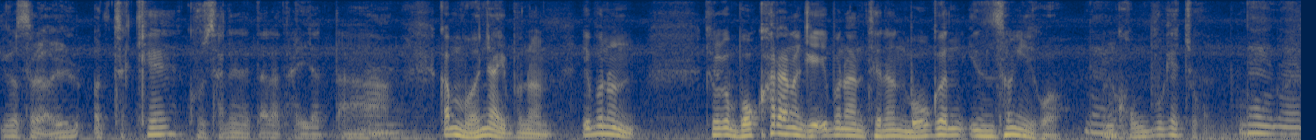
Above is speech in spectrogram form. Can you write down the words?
이것을 얼- 어떻게 구사련에 따라 달렸다. 음. 그러니까 뭐냐 이분은 이분은 결국 목화라는 게 이분한테는 목은 인성이고 네. 공부겠죠 공부. 네, 네, 네.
